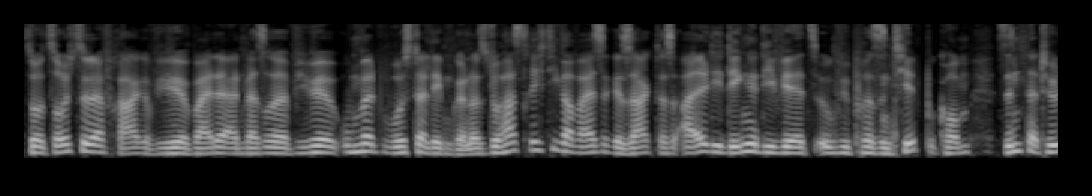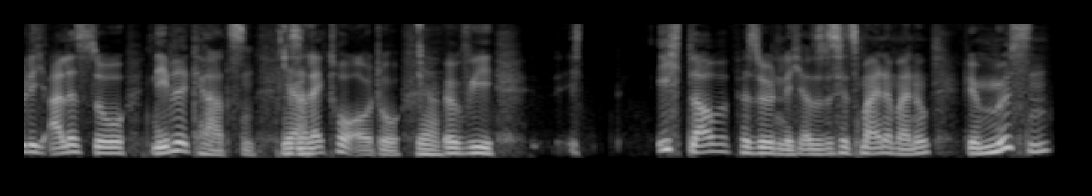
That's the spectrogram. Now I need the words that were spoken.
So, zurück zu der Frage, wie wir beide ein besserer, wie wir umweltbewusster leben können. Also du hast richtigerweise gesagt, dass all die Dinge, die wir jetzt irgendwie präsentiert bekommen, sind natürlich alles so Nebelkerzen. Das Ja. Elektroauto. Ja. Irgendwie. Ich, glaube persönlich, also das ist jetzt meine Meinung, wir müssen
